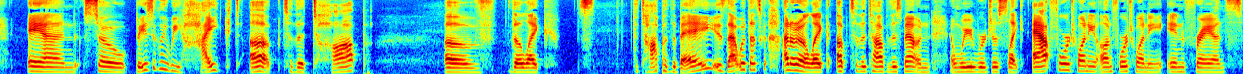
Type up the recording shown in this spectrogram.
and so basically we hiked up to the top of the like the top of the bay? Is that what that's i don't know like up to the top of this mountain and we were just like at 420 on 420 in france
